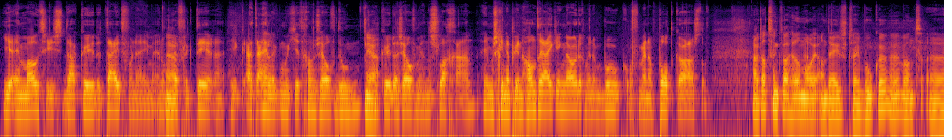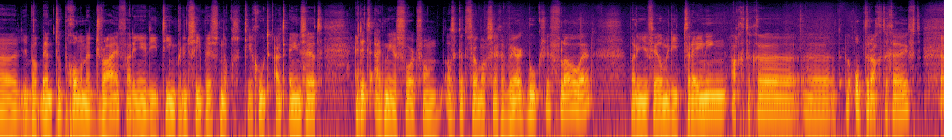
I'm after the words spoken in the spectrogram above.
je emoties, daar kun je de tijd voor nemen en op Ja. reflecteren. Je, uiteindelijk moet je het gewoon zelf doen. Ja. Dan kun je daar zelf mee aan de slag gaan. En misschien heb je een handreiking nodig met een boek of met een podcast. Of, Nou, dat vind ik wel heel mooi aan deze twee boeken. Hè, want eh, je bent natuurlijk begonnen met Drive, waarin je die tien principes nog eens een keer goed uiteenzet. En dit is eigenlijk meer een soort van, als ik het zo mag zeggen, werkboekje, flow. Hè, waarin je veel meer die trainingachtige eh, opdrachten geeft. Ja.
